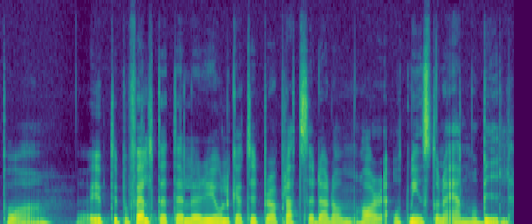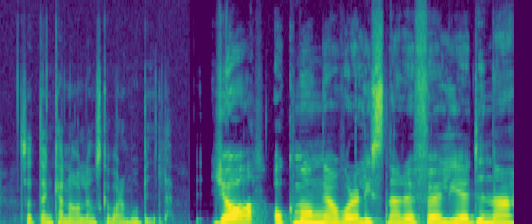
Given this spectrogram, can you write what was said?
på, ute på fältet eller i olika typer av platser där de har åtminstone en mobil. Så att den kanalen ska vara mobil. Ja, och många av våra lyssnare följer dina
